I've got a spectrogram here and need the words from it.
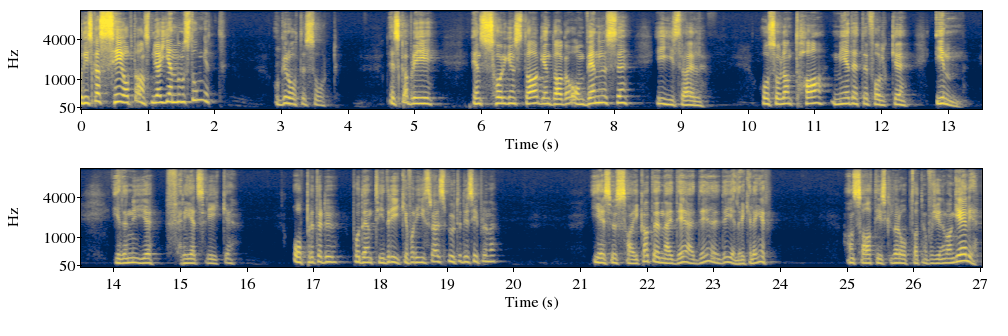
Og de skal se opp til han som de har gjennomstunget, og gråte sårt. Det skal bli en sorgens dag, en dag av omvendelse i Israel. Og så vil han ta med dette folket inn i det nye fredsriket. Oppretter du på den tid riket for Israel? spurte disiplene. Jesus sa ikke at nei, det, det, det, gjelder ikke lenger. Han sa at de skulle være opptatt med å forsyne evangeliet,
